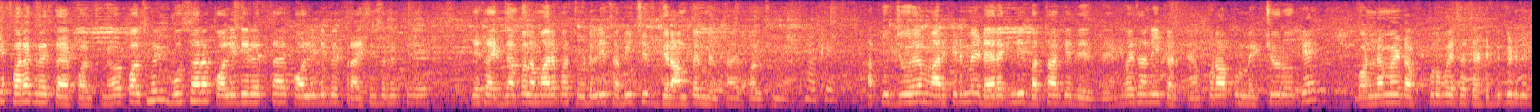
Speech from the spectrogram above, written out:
ये फ़र्क रहता है पल्स में। और पल्स में भी बहुत सारा क्वालिटी रहता है। क्वालिटी पे प्राइसेस रहते हैं। जैसा एग्जांपल हमारे पास टोटली सभी चीज़ ग्राम पे मिलता है पल्स में। ओके आपको जो है मार्केट में डायरेक्टली बता के देते हैं। वैसा नहीं करते हैं पूरा आपको मेच्योर होके गवर्नमेंट अप्रूव ऐसा सर्टिफिकेट देते हैं।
